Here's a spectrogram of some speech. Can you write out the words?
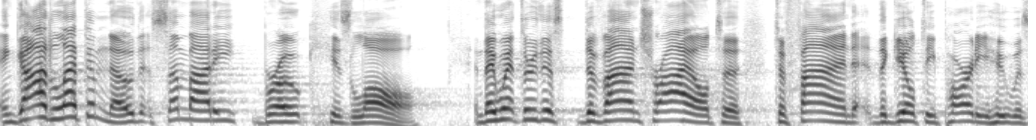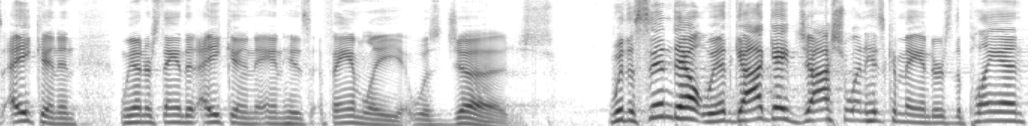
And God let them know that somebody broke his law. And they went through this divine trial to, to find the guilty party who was Achan. And we understand that Achan and his family was judged. With the sin dealt with, God gave Joshua and his commanders the plan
